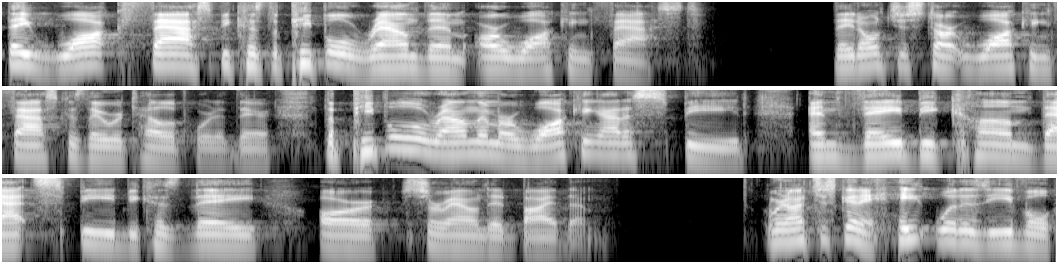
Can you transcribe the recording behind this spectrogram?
they walk fast because the people around them are walking fast. They don't just start walking fast because they were teleported there. The people around them are walking out of speed, and they become that speed because they are surrounded by them. We're not just going to hate what is evil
